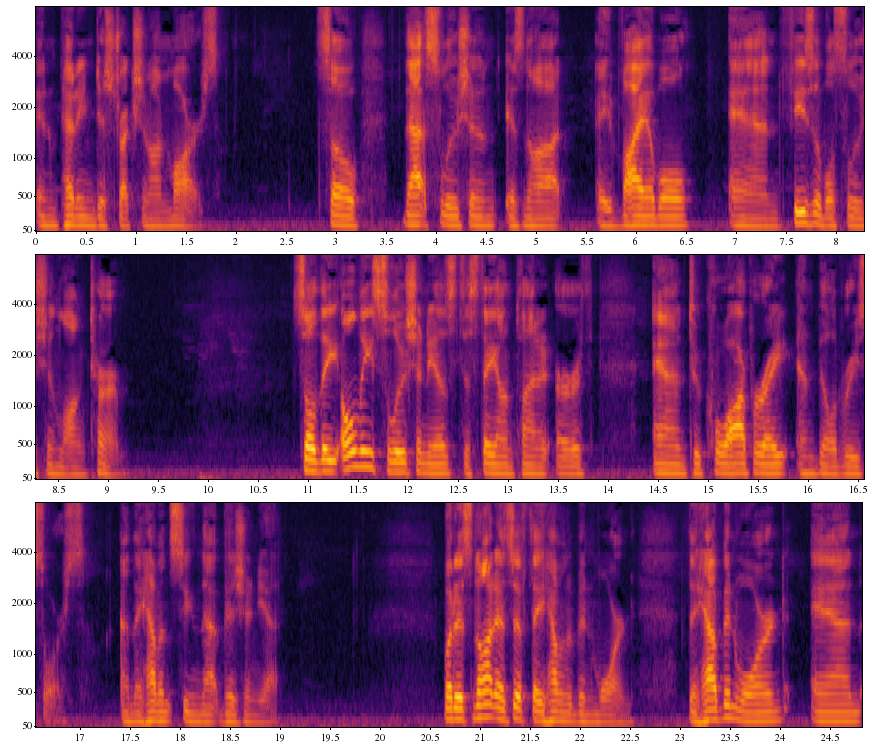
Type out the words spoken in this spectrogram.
impending destruction on Mars. So that solution is not a viable and feasible solution long term. So the only solution is to stay on planet Earth and to cooperate and build resource. And they haven't seen that vision yet. But it's not as if they haven't been warned. They have been warned, and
